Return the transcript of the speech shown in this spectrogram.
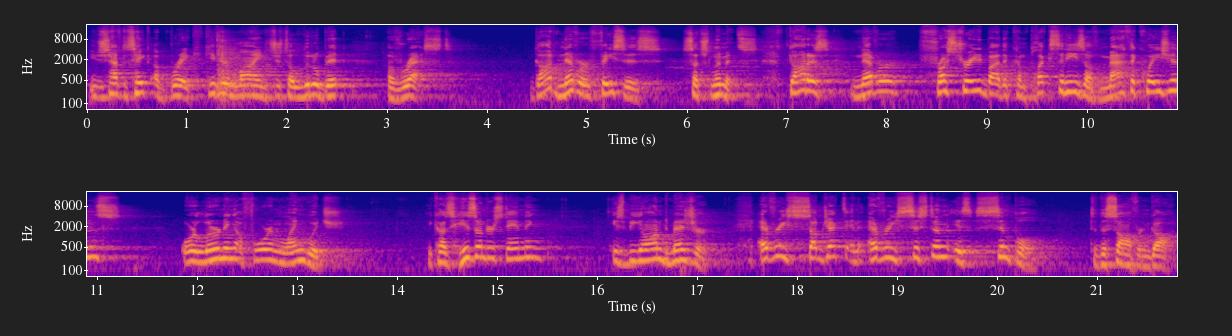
you just have to take a break, give your mind just a little bit of rest. God never faces such limits. God is never frustrated by the complexities of math equations or learning a foreign language because his understanding is beyond measure. Every subject and every system is simple to the sovereign God.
